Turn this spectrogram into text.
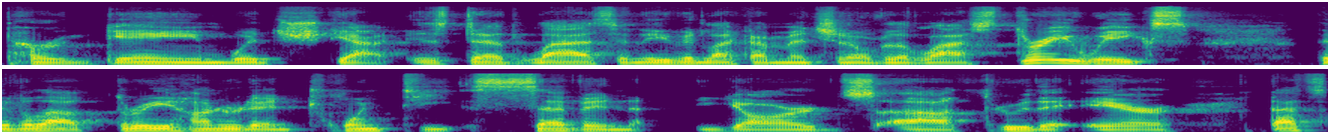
per game, which yeah is dead last. And even like I mentioned, over the last three weeks, they've allowed 327 yards uh, through the air. That's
